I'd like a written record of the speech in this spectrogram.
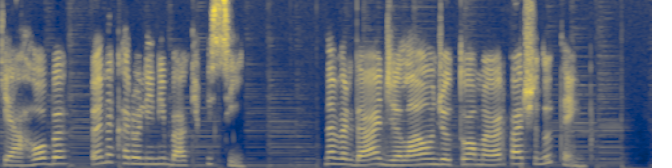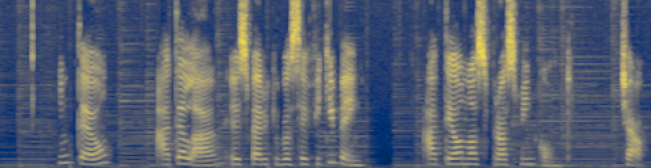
que é anacarolinebachpsi. Na verdade, é lá onde eu tô a maior parte do tempo. Então, até lá, eu espero que você fique bem. Até o nosso próximo encontro. Tchau!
